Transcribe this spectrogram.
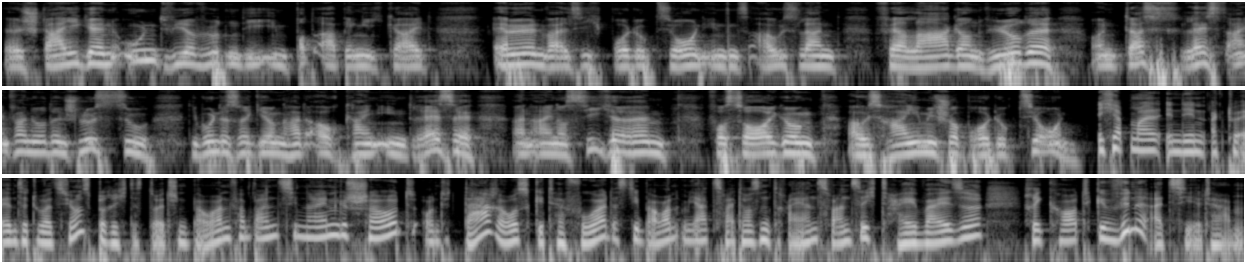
äh, steigen und wir würden die Importabhängigkeit erhöhen, weil sich Produktion ins Ausland verlagern würde. Und das lässt einfach nur den Schluss zu. Die Bundesregierung hat auch kein Interesse an einer sicheren Versorgung aus heimischer Produktion. Ich habe mal in den aktuellen Situationsbericht des Deutschen Bauernverbands hineingeschaut und daraus geht hervor, dass die Bauern im Jahr 2023 teilweise Rekordgewinne erzielt haben.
